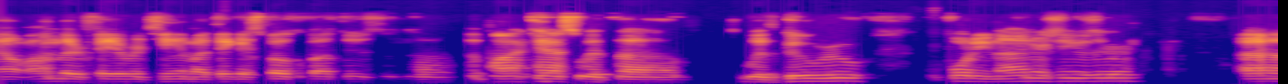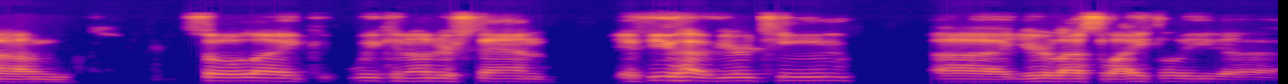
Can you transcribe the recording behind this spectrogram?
on their favorite team. I think I spoke about this in the, the podcast with uh, with Guru, 49ers user. Um, so like we can understand if you have your team, uh, you're less likely to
